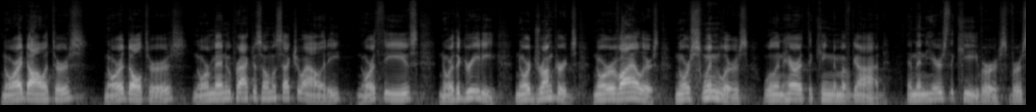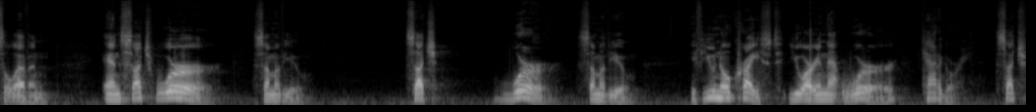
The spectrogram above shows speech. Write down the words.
nor idolaters, nor adulterers, nor men who practice homosexuality, nor thieves, nor the greedy, nor drunkards, nor revilers, nor swindlers will inherit the kingdom of God. And then here's the key verse, verse 11. And such were some of you. Such were some of you. If you know Christ, you are in that were category. Such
